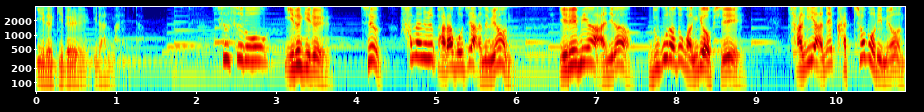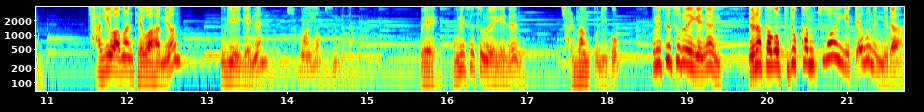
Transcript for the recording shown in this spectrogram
이르기를 이란 말입니다. 스스로 이르기를 즉 하나님을 바라보지 않으면 예레미야 아니라 누구라도 관계없이 자기 안에 갇혀 버리면 자기와만 대화하면 우리에게는 소망이 없습니다. 왜? 우리 스스로에게는 절망뿐이고 우리 스스로에게는 연약하고 부족함 투성이기 때문입니다.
